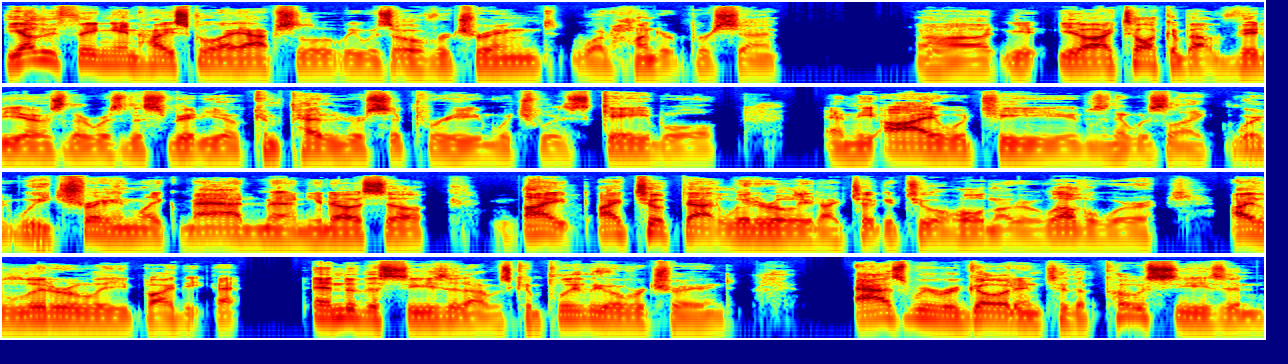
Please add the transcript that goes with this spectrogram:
The other thing in high school, I absolutely was overtrained, one hundred percent. Uh, you, you, know, I talk about videos. There was this video, Competitor Supreme, which was Gable and the Iowa teams, and it was like we we train like madmen, you know. So I I took that literally, and I took it to a whole nother level where I literally by the end of the season, I was completely overtrained. As we were going into the postseason,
